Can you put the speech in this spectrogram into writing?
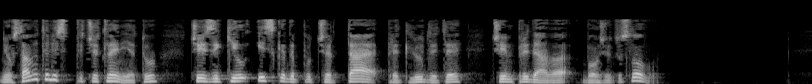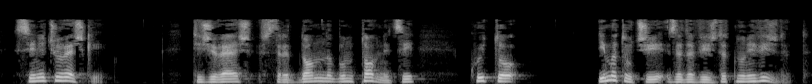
Не оставате ли с впечатлението, че Езекил иска да подчертая пред людите, че им предава Божието Слово? Сине човешки, ти живееш в сред дом на бунтовници, които имат очи, за да виждат, но не виждат,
